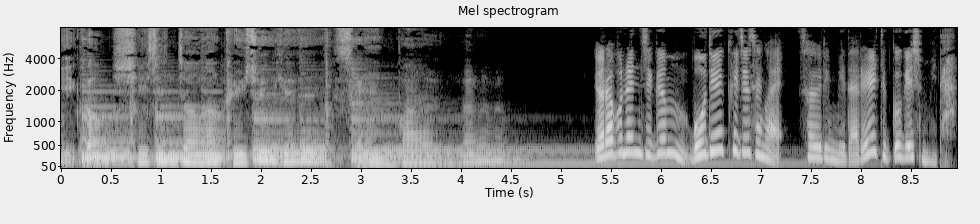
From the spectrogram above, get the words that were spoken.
이것이 진정한 퀴즈의 생활. 여러분은 지금 모두의 퀴즈 생활 서율입니다를 듣고 계십니다.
